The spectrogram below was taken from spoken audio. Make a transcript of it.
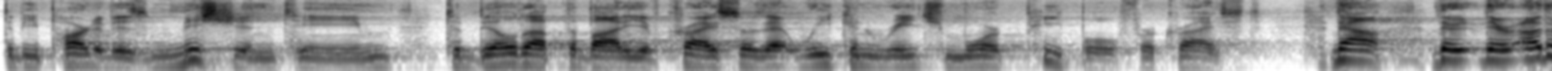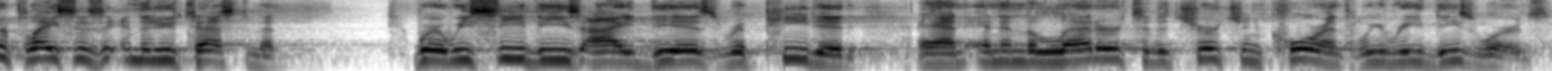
to be part of his mission team to build up the body of Christ so that we can reach more people for Christ. Now, there, there are other places in the New Testament where we see these ideas repeated. And, and in the letter to the church in Corinth, we read these words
